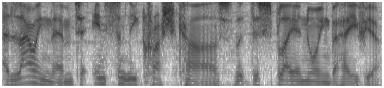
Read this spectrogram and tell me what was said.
allowing them to instantly crush cars that display annoying behaviour.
